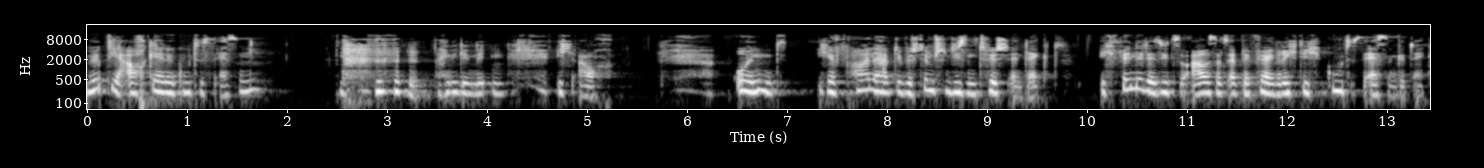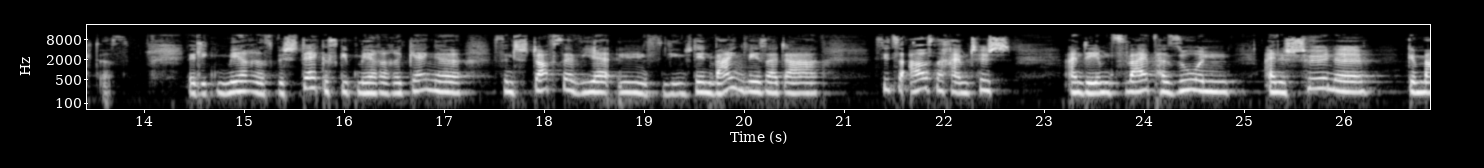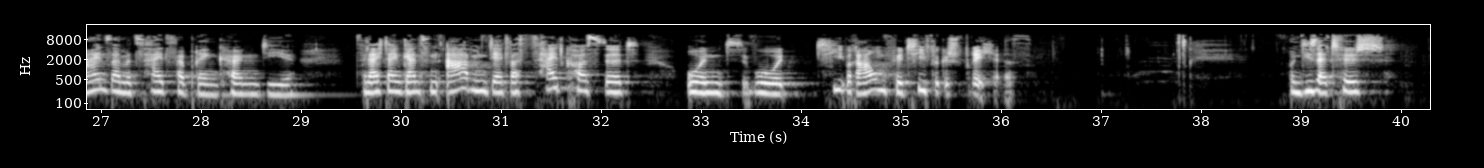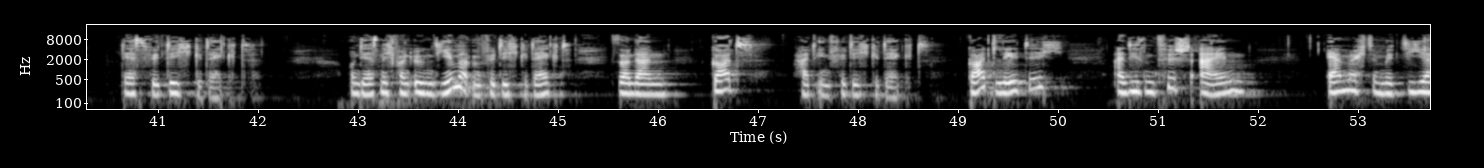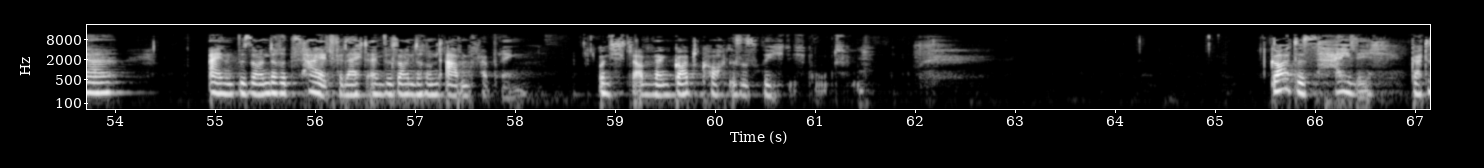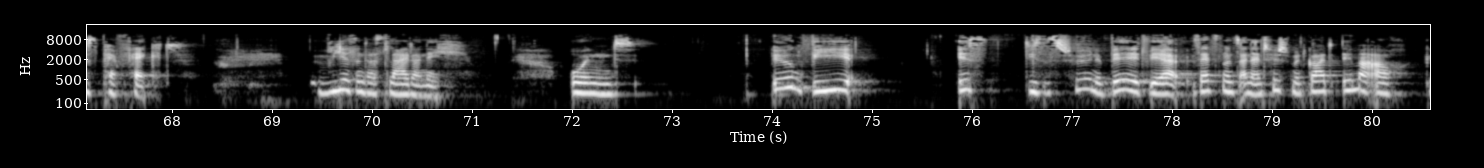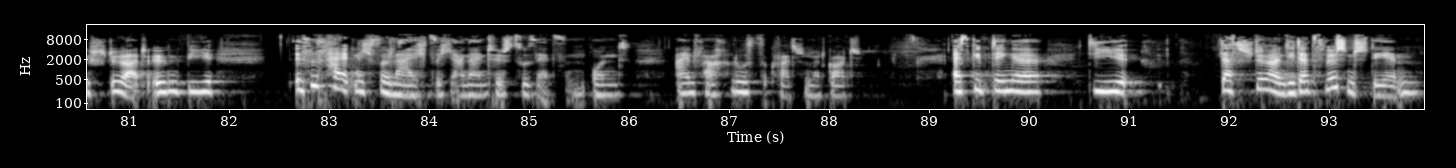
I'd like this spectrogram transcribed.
Mögt ihr auch gerne gutes Essen? Einige nicken. Ich auch. Und hier vorne habt ihr bestimmt schon diesen Tisch entdeckt. Ich finde, der sieht so aus, als ob der für ein richtig gutes Essen gedeckt ist. Da liegt mehreres Besteck, es gibt mehrere Gänge, es sind Stoffservietten, es stehen Weingläser da. Sieht so aus nach einem Tisch, an dem zwei Personen eine schöne gemeinsame Zeit verbringen können, die vielleicht einen ganzen Abend, der etwas Zeit kostet und wo Raum für tiefe Gespräche ist. Und dieser Tisch, der ist für dich gedeckt. Und der ist nicht von irgendjemandem für dich gedeckt, sondern Gott hat ihn für dich gedeckt. Gott lädt dich an diesen Tisch ein. Er möchte mit dir eine besondere Zeit, vielleicht einen besonderen Abend verbringen. Und ich glaube, wenn Gott kocht, ist es richtig gut. Gott ist heilig. Gott ist perfekt. Wir sind das leider nicht. Und irgendwie ist dieses schöne Bild, wir setzen uns an einen Tisch mit Gott, immer auch gestört. Irgendwie ist es halt nicht so leicht, sich an einen Tisch zu setzen und einfach loszuquatschen mit Gott. Es gibt Dinge, die das stören, die dazwischen stehen.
